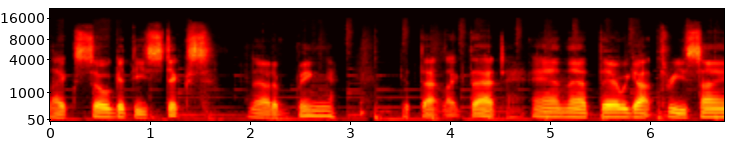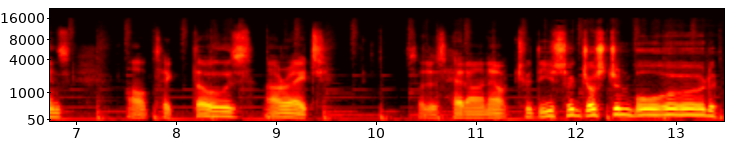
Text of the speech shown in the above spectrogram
like so. Get these sticks. Now to bing. Get that like that. And that there. We got three signs. I'll take those. All right. So just head on out to the suggestion board.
